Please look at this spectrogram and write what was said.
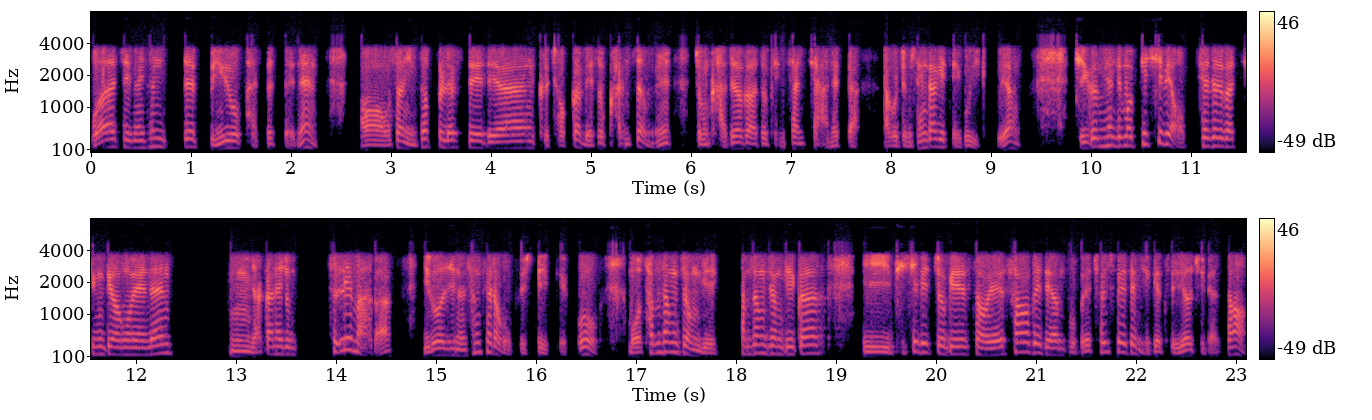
모아지는 현재 분위기로 봤을 때는 어, 우선 인터플렉스에 대한 그 저가 매수 관점을 좀 가져가도 괜찮지 않을까라고 좀 생각이 되고 있고요. 지금 현재 뭐 PCB 업체들 같은 경우에는 음, 약간의 좀 슬림화가 이루어지는 상태라고 볼 수 있겠고, 뭐 삼성전기, 삼성전기가 이 PCB 쪽에서의 사업에 대한 부분에 철수에 대한 얘기가 들려주면서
